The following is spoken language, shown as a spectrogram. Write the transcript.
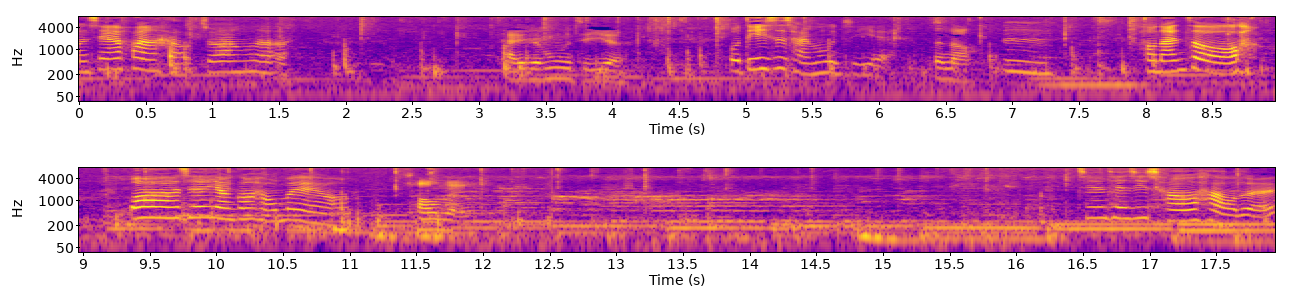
们现在换好妆了。踩着木屐了，我第一次踩木屐耶。真的哦、嗯，好难走哦。哇，今天阳光好美哦。超美。今天天气超好的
